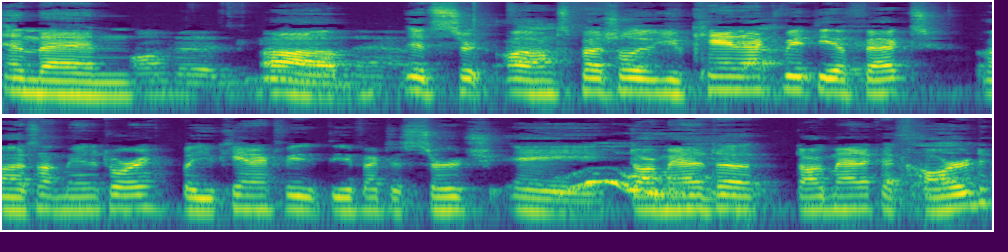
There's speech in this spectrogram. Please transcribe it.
and then um, it's on special. You can activate the effect. Uh, it's not mandatory, but you can activate the effect to search a Dogmatika Dogmatika card,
